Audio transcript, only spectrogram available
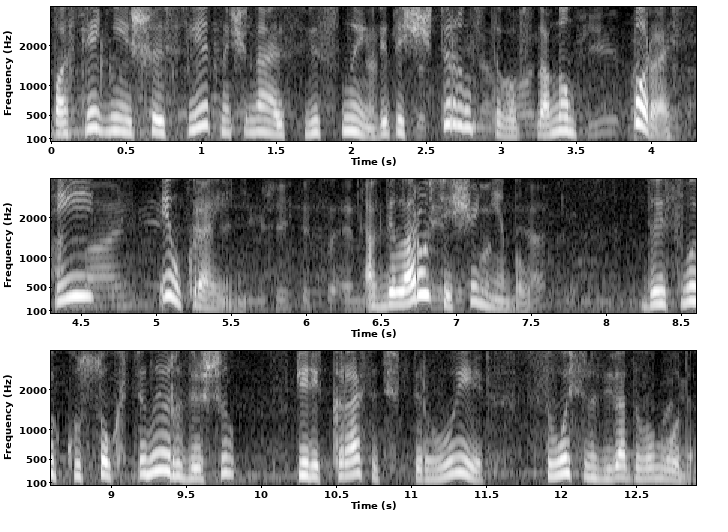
Последние шесть лет, начиная с весны 2014 в основном по России и Украине. А в Беларуси еще не был. Да и свой кусок стены разрешил перекрасить впервые с 89 года.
